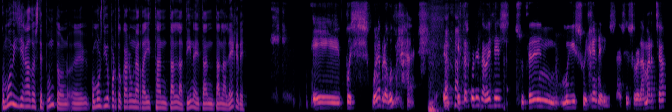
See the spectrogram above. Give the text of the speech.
¿Cómo habéis llegado a este punto? Eh, ¿Cómo os dio por tocar una raíz tan, tan latina y tan, tan alegre? pues buena pregunta. Estas cosas a veces suceden muy sui generis, así sobre la marcha.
